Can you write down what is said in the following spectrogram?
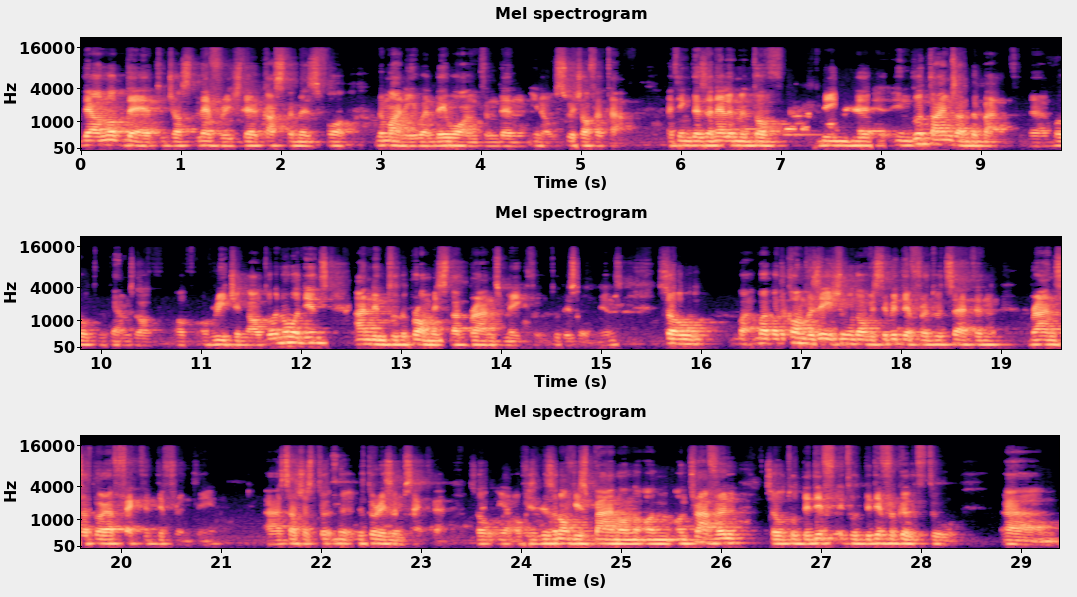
they are not there to just leverage their customers for the money when they want and then, you know, switch off a tap. I think there's an element of being in good times and the bad, uh, both in terms of, of, of, reaching out to an audience and into the promise that brands make to, to this audience. So but, but, but the conversation would obviously be different with certain brands that were affected differently, uh, such as the, the, tourism sector. So yeah, obviously there's an obvious ban on on, on travel, so it would be diff- it would be difficult to um,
